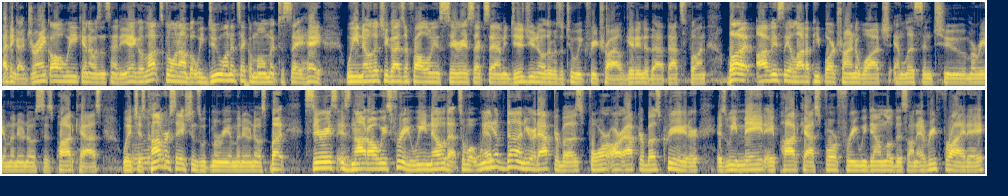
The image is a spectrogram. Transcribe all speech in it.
I think I drank all weekend. I was in San Diego. Lots going on, but we do want to take a moment to say, hey, we know that you guys are following Sirius XM. Did you know there was a two week free trial? Get into that. That's fun. But obviously, a lot of people are trying to watch and listen to Maria Menounos' podcast, which is mm-hmm. Conversations with Maria Menounos. But Sirius is not always free. We know that. So what we have done here at AfterBuzz for our AfterBuzz creator is we made a podcast for free. We download this on every Friday,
